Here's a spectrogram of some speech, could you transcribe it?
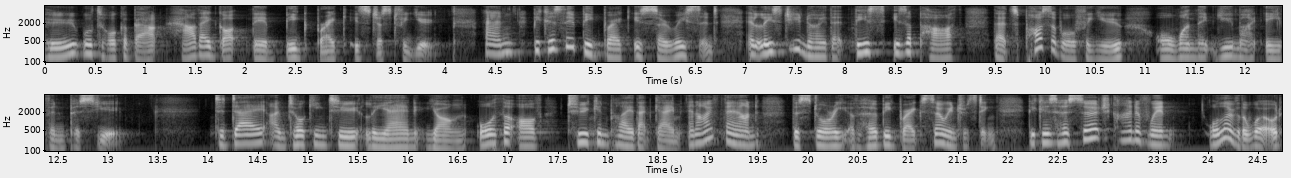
who will talk about how they got their big break is just for you. And because their big break is so recent, at least you know that this is a path that's possible for you or one that you might even pursue. Today, I'm talking to Leanne Yong, author of Two Can Play That Game, and I found the story of her big break so interesting because her search kind of went all over the world,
